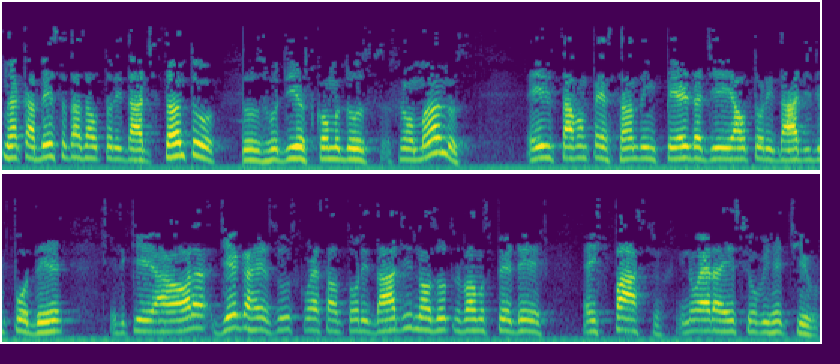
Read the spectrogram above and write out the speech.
na cabeça das autoridades, tanto dos judeus como dos romanos, eles estavam pensando em perda de autoridade, de poder, de que a hora chega Jesus com essa autoridade, nós outros vamos perder espaço, e não era esse o objetivo.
